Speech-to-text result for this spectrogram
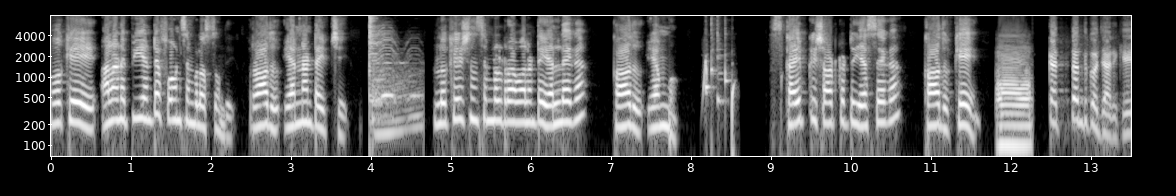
ఓకే అలానే పి అంటే ఫోన్ సింబల్ వస్తుంది. రాదు ఎన్ అని టైప్ చేయి. లొకేషన్ సింబల్ రావాలంటే ఎల్ఏగా కాదు ఎం స్కైప్కి షార్ట్ కట్ ఎస్ఏగా కాదు కే కత్తందుకో జానికి.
